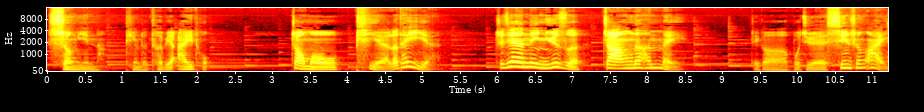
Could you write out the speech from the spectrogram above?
声音呢听着特别哀痛。赵某瞥了她一眼，只见那女子长得很美，这个不觉心生爱意，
